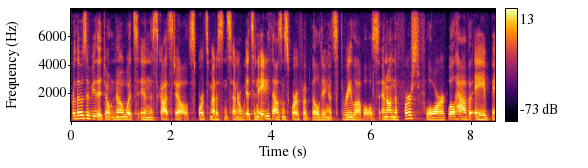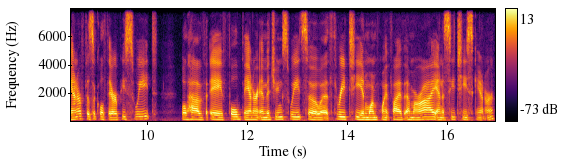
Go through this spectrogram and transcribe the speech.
For those of you that don't know what's in the Scottsdale Sports Medicine Center, it's an 80,000 square foot building, it's three levels. And on the first floor, we'll have a banner physical therapy suite. We'll have a full banner imaging suite, so a 3T and 1.5 MRI and a CT scanner.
